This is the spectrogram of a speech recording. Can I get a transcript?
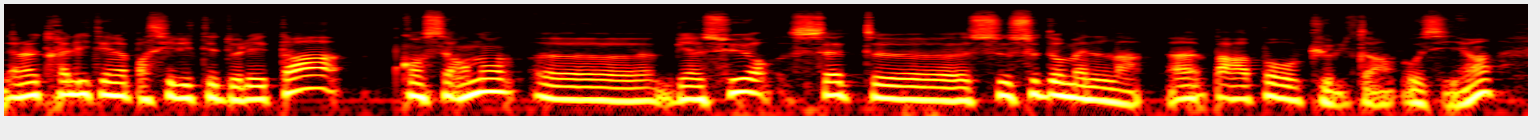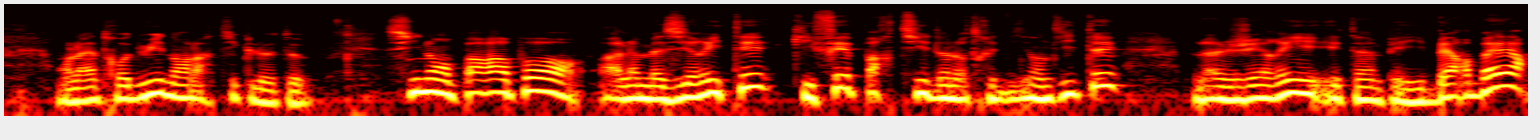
neutralité et l'impartialité de l'État concernant euh, bien sûr cette, euh, ce, domaine-là, hein, par rapport au culte hein, aussi. Hein. on l'a introduit dans l'article 2. Sinon, par rapport à la mazirité, qui fait partie de notre identité, l'Algérie est un pays berbère.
